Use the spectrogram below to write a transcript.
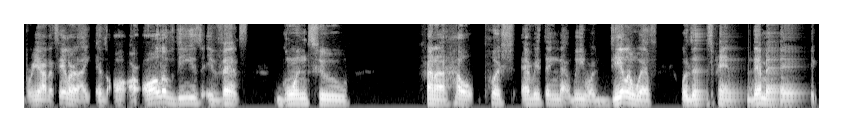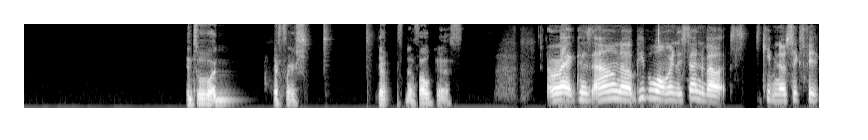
Breonna Taylor, like, is all, are all of these events going to kind of help push everything that we were dealing with with this pandemic into a different shift in focus? Right, because I don't know. People weren't really studying about keeping those six feet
